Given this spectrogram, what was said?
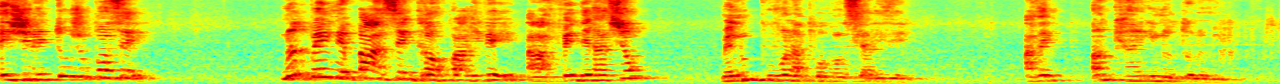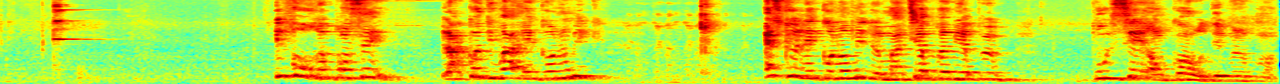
Et je l'ai toujours pensé. Notre pays n'est pas assez grand pour arriver à la fédération, mais nous pouvons la provincialiser avec en créant une autonomie. Il faut repenser la Côte d'Ivoire économique. Est-ce que l'économie de matière première peut pousser encore au développement?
